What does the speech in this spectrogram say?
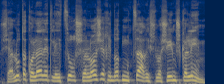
שהעלות הכוללת לייצור שלוש יחידות מוצר היא 30 שקלים,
